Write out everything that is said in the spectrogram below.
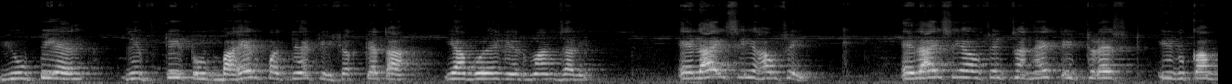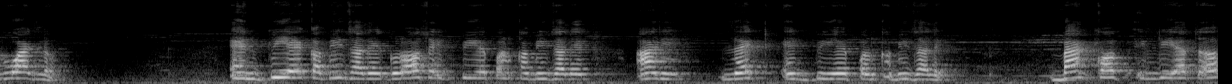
यू पी एल निफ्टीतून बाहेर पडण्याची शक्यता यामुळे निर्माण झाली. L I C housing L I C हाऊसिंगचं नेट इंटरेस्ट इन्कम वाढलं. एन पी ए कमी झाले ग्रॉस एन पी ए पण कमी झाले आणि नेट एन पी ए पण कमी झाले. बँक ऑफ इंडियाचं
